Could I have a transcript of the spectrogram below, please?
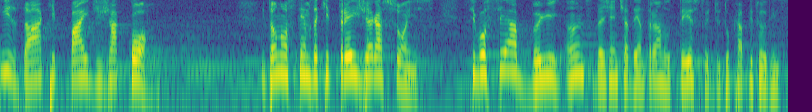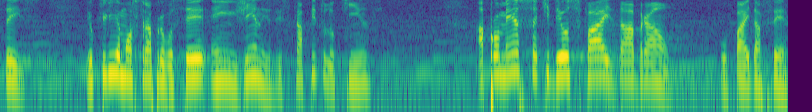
e Isaac, pai de Jacó. Então nós temos aqui três gerações. Se você abrir, antes da gente adentrar no texto do capítulo 26, eu queria mostrar para você em Gênesis capítulo 15, a promessa que Deus faz a Abraão, o pai da fé.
